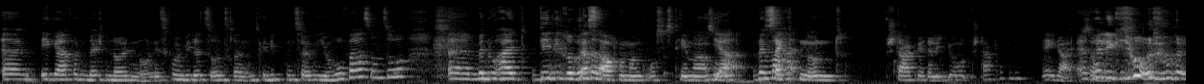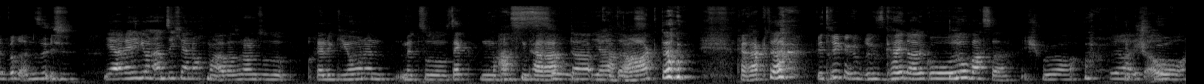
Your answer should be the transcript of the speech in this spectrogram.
ähm, egal von welchen Leuten, und jetzt kommen wir wieder zu unseren geliebten Zeugen Jehovas und so, ähm, wenn du halt denen ihre Wörter... Das ist auch nochmal ein großes Thema. So Ja, wenn man Sekten und starke Religion. Starke Religion? Egal. Äh, sorry. Religion einfach an sich. Ja, Religion an sich ja nochmal, aber sondern so Religionen mit so sektenhaften so, Charakter. ja, das. Charakter. Charakter. Wir trinken übrigens keinen Alkohol. Nur Wasser. Ich schwöre. Ja, ich, Ich auch.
